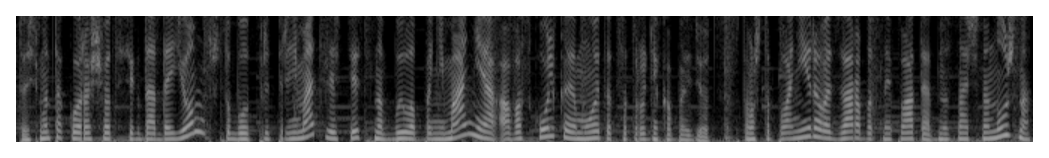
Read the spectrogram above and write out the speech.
То есть мы такой расчет всегда даем, чтобы у предпринимателя, естественно, было понимание, а во сколько ему этот сотрудник обойдется. Потому что планировать заработные платы однозначно нужно.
